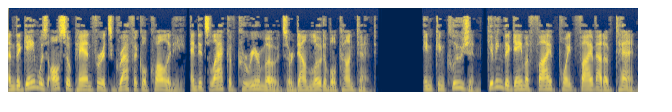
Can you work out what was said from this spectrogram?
And the game was also panned for its graphical quality, and its lack of career modes or downloadable content. In conclusion, giving the game a 5.5 out of 10,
